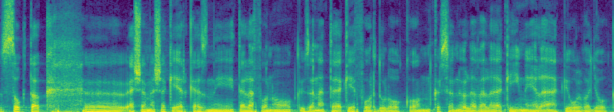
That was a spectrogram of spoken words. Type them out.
Szoktak SMS-ek érkezni, telefonok, üzenetek, évfordulókon, köszönő levelek, e-mailek, jól vagyok,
